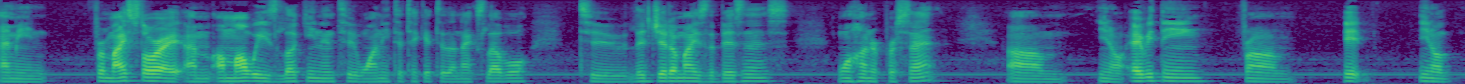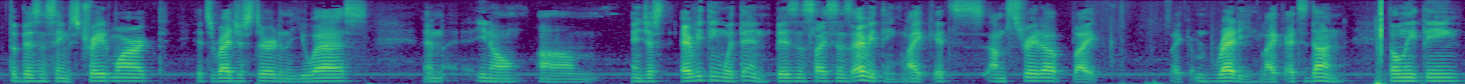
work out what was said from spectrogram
I mean, for my store, I, I'm I'm always looking into wanting to take it to the next level, to legitimize the business, 100%. Um, you know, everything from it, you know, the business name's trademarked, it's registered in the U.S., and you know, um, and just everything within business license, everything. Like it's, I'm straight up like, like I'm ready. Like it's done. The only thing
